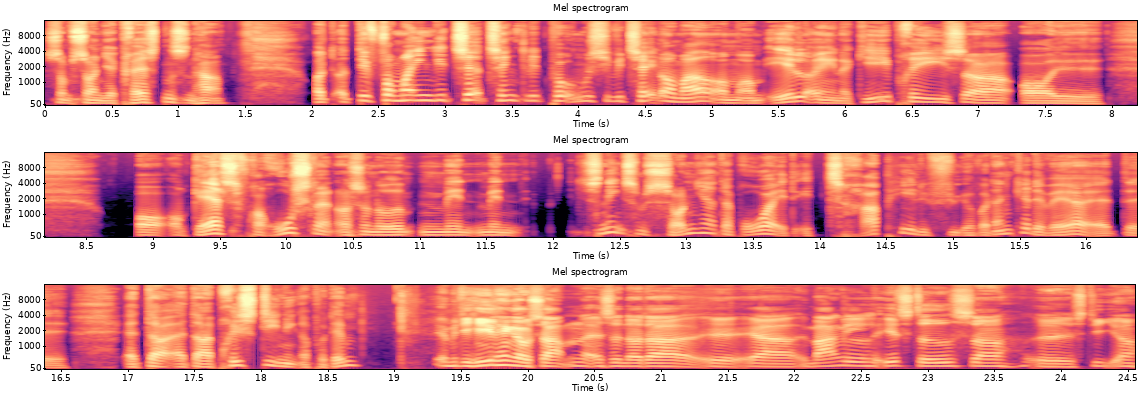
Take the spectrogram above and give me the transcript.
som Sonja Christensen har. Og, og det får mig egentlig til at tænke lidt på, nu siger vi taler jo meget om, om el- og energipriser og, øh, og, og gas fra Rusland og sådan noget, men, men sådan en som Sonja, der bruger et, et traphælefyr, hvordan kan det være, at, øh, at, der, at der er prisstigninger på dem? Jamen det hele hænger jo sammen. Altså når der øh, er mangel et sted, så øh, stiger...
